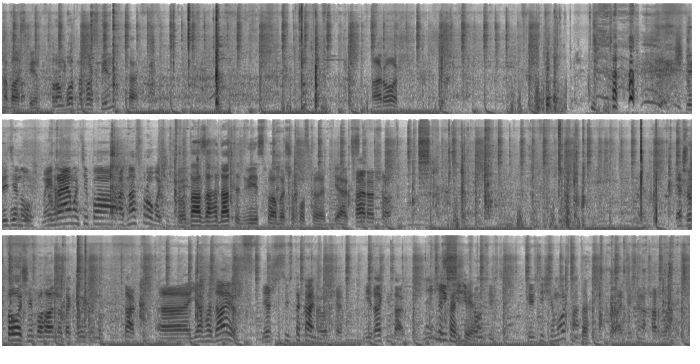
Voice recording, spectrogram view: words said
на барспін. Фронтбот на барспін? Так. Хорош. Перетянув. Ми граємо, типа, одна спроба чи дві? Одна загадати, дві спроби, щоб повторити. Як? це? Хорошо. Я що то очень погано так витягнув. Так, е, я гадаю, я ж з свістаками вообще. Ні так, ні так. Ні Ну, 50, ні фронт 50. 50 ще можна? Так. Давай, 50 на хард лагається.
